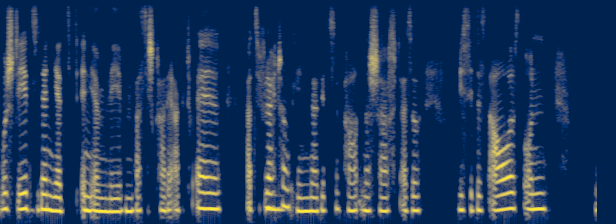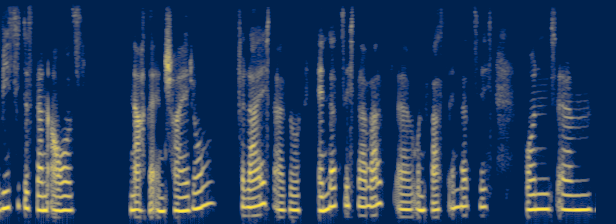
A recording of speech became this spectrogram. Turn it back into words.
wo steht sie denn jetzt in ihrem Leben? Was ist gerade aktuell? Hat sie vielleicht mhm. schon Kinder? Gibt es eine Partnerschaft? Also wie sieht es aus? Und wie sieht es dann aus nach der Entscheidung vielleicht? Also ändert sich da was? Äh, und was ändert sich? Und ähm,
